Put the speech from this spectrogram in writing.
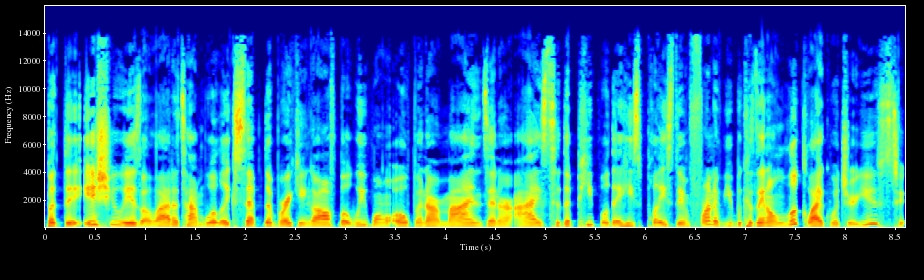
But the issue is a lot of time we'll accept the breaking off, but we won't open our minds and our eyes to the people that He's placed in front of you because they don't look like what you're used to.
